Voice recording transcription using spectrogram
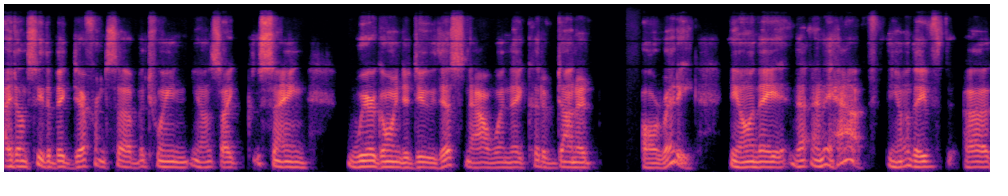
I don't see the big difference uh, between you know it's like saying we're going to do this now when they could have done it already you know and they and they have you know they've uh,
